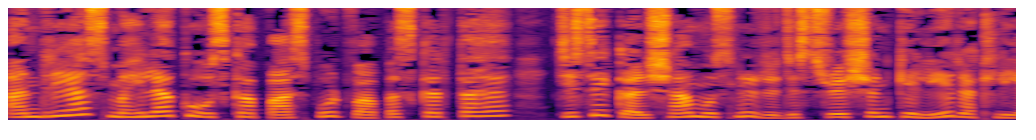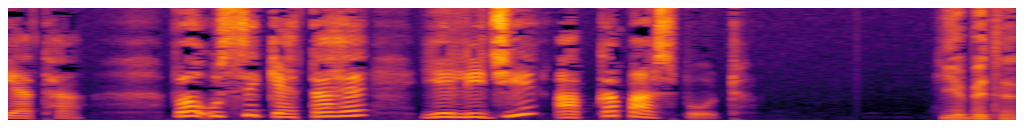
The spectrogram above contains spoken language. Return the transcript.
अंद्रयास महिला को उसका पासपोर्ट वापस करता है जिसे कल शाम उसने रजिस्ट्रेशन के लिए रख लिया था वह उससे कहता है ये लीजिए आपका passport Hier bitte,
